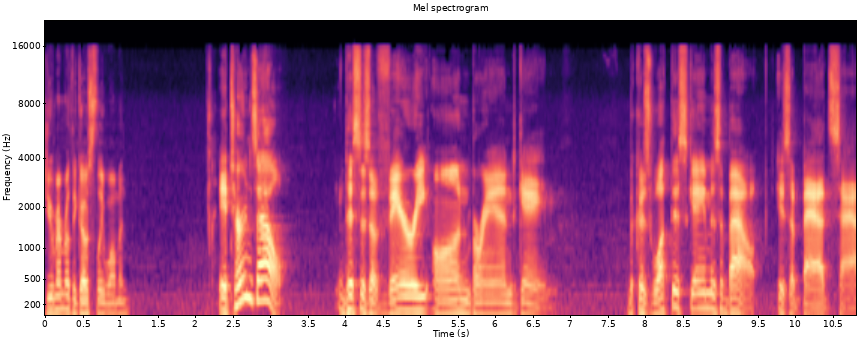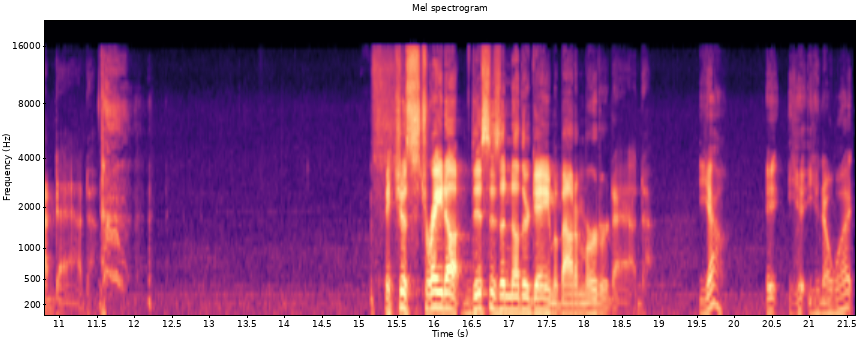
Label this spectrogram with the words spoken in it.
Do you remember the ghostly woman? It turns out this is a very on brand game. Because what this game is about is a bad, sad dad. it's just straight up this is another game about a murder dad. Yeah. It, you know what?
